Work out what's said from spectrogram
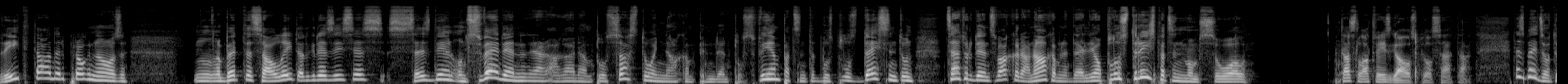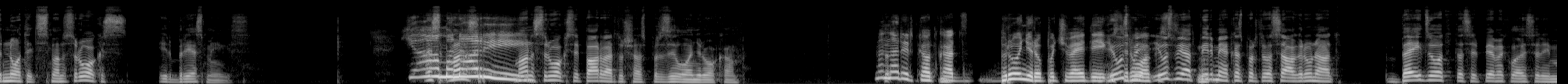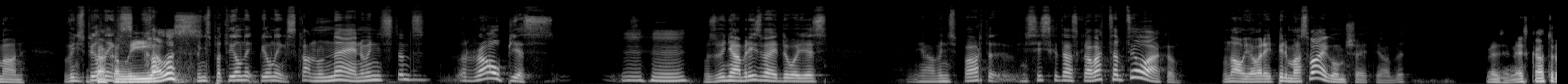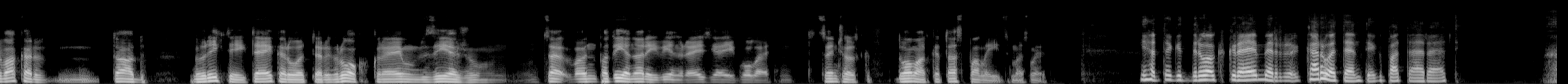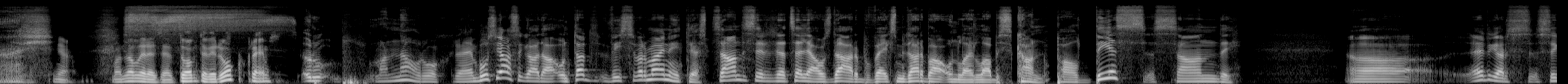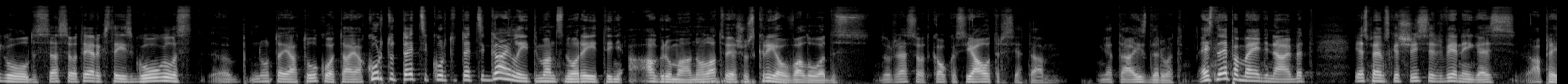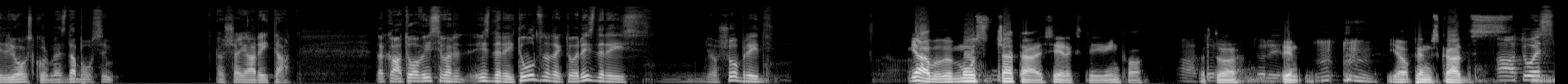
rīt, tāda ir prognoze. Mm, Bet saulīt atgriezīsies sestdien un svētdien gaidām plus 8, nākamā pirmdiena plus 11, tad būs plus 10 un ceturtdienas vakarā nākamnedēļ jau plus 13 mums sola. Tas Latvijas galvaspilsētā. Tas beidzot ir noticis. Manas rokas ir briesmīgas. Jā, Es- man manas, arī. Manas rokas ir pārvērtušās par ziloņu rokām. Man arī ir kaut kāds bruņurupuču veidīgs Jūs, bij, rokas. jūs bijāt pirmie, kas par to sāka runāt. Beidzot, tas ir piemeklējis arī mani. Viņas Tā kā pilnīgi lielas? Ska, viņas pat pilnīgi, pilnīgi skan. Nu, nē, nu, viņas tādas raupjas. Mm -hmm. Uz viņām ir izveidojies. Jā, viņas, pārta, viņas izskatās kā vecam cilvēkam. Nu, nav jau arī pirmā svaiguma šeit, jā, bet Nezinu, es katru vakaru tādu nu, rīktīgi tēkarot ar roku krēmu, ziežu. un- un nu pa dienu arī vienu reizi iegulēt. Un Cenšos ka, domāt, ka tas palīdz mazliet. Jā, tagad roka krēmi ar karotēm tiek patērēti. Jā. Man vēl ir reizē, Tom, tev ir roku krēms. Ru man nav roku krēma. Būs jāsagādā, un tad viss var mainīties. Sandis ir ceļā uz darbu, veiksmi darbā, un lai labi skan. Paldies, Sandi! Uh, Edgars Siguldis esot ierakstījis Google, uh, nu, tajā tulkotājā, kur tu teci, kur tu teci gailīti mans no rītiņa agrumā no latviešu uz krievu valodas. Tur esot kaut kas jautrs, ja tā, ja tā izdarot. Es nepamēģināju, bet iespējams, ka šis ir vienīgais aprīļa joks, kur mēs dabūsim šajā rītā. Tā kā to visi var izdarīt, Ulds noteikti to ir izdarījis jau šobrīd. Jā, mūsu čatā es ierakstīju info Par to. tur ir. Pirm, jau pirms kādas À, to es,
